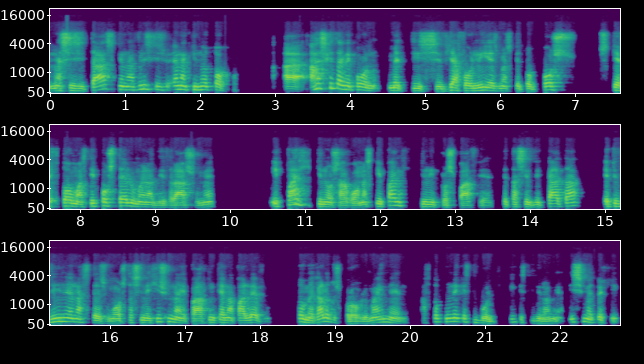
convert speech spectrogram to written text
να συζητάς και να βρίσκεις ένα κοινό τόπο. Άσχετα λοιπόν με τις διαφωνίες μας και το πώς σκεφτόμαστε ή πώς θέλουμε να αντιδράσουμε, υπάρχει κοινός αγώνας και υπάρχει κοινή προσπάθεια. Και τα συνδικάτα, επειδή είναι ένας θεσμός, θα συνεχίσουν να υπάρχουν και να παλεύουν. Το μεγάλο τους πρόβλημα είναι αυτό που είναι και στην πολιτική και στην κοινωνία, η συμμετοχή.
